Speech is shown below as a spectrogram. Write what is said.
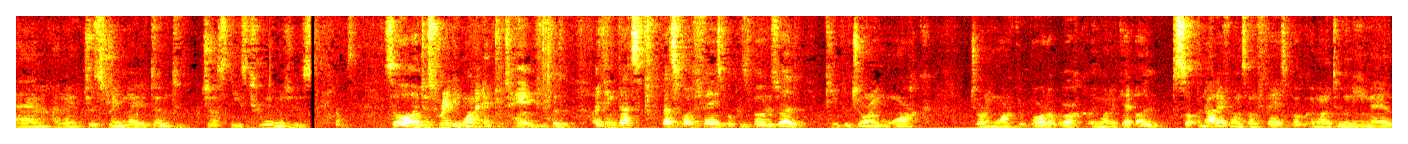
um, and I just streamlined it down to just these two images. So I just really want to entertain people. I think that's that's what Facebook is about as well. People during work during work or bored at work, I want to get, I'll, so not everyone's on Facebook, I want to do an email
